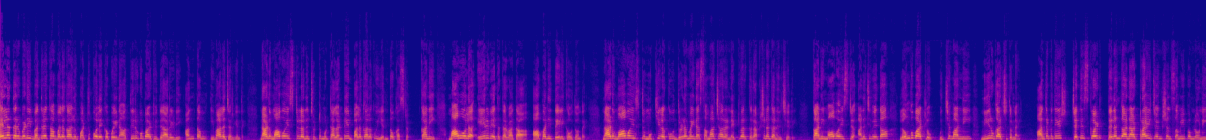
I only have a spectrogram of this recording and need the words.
ఏళ్ళ తరబడి భద్రతా బలగాలు పట్టుకోలేకపోయిన తిరుగుబాటుదారుడి అంతం ఇవాళ జరిగింది. నాడు మావోయిస్టులను చుట్టుముట్టాలంటే బలగాలకు ఎంతో కష్టం. కానీ మావోల ఏరివేత తర్వాత ఆ పని తేలికవుతోంది. నాడు మావోయిస్టు ముఖ్యులకు దృఢమైన సమాచార నెట్వర్క్ రక్షణగా నిలిచేది. కానీ మావోయిస్టు అణచివేత లొంగుబాట్లు ఉద్యమాన్ని నీరుగార్చుతున్నాయి. ఆంధ్రప్రదేశ్ ఛత్తీస్గఢ్ తెలంగాణ ట్రై జంక్షన్ సమీపంలోని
